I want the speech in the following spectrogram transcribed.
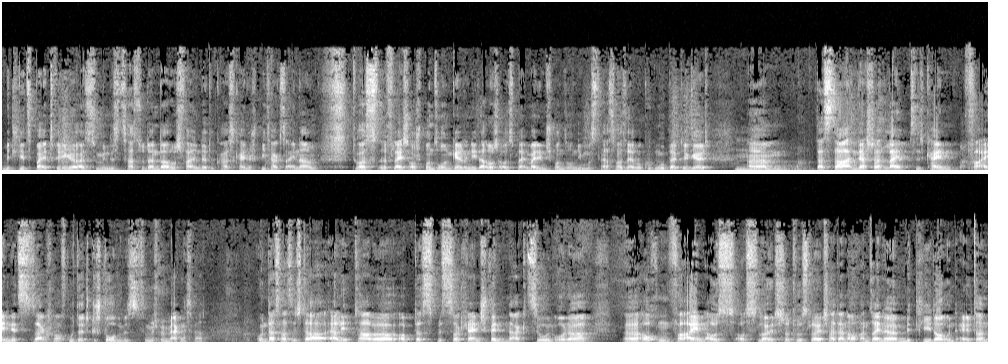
Mitgliedsbeiträge, also zumindest hast du dann dadurch fallende, du hast keine Spieltagseinnahmen, du hast äh, vielleicht auch Sponsorengelder, die dadurch ausbleiben. Bei den Sponsoren, die mussten erstmal selber gucken, wo bleibt ihr Geld. Ähm, dass da in der Stadt Leipzig kein Verein jetzt, sage ich mal auf gut Deutsch, gestorben ist, ist für mich bemerkenswert. Und das, was ich da erlebt habe, ob das bis zur kleinen Spendenaktion oder äh, auch ein Verein aus, aus Leutsch, der TUS Leutsch, hat dann auch an seine Mitglieder und Eltern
